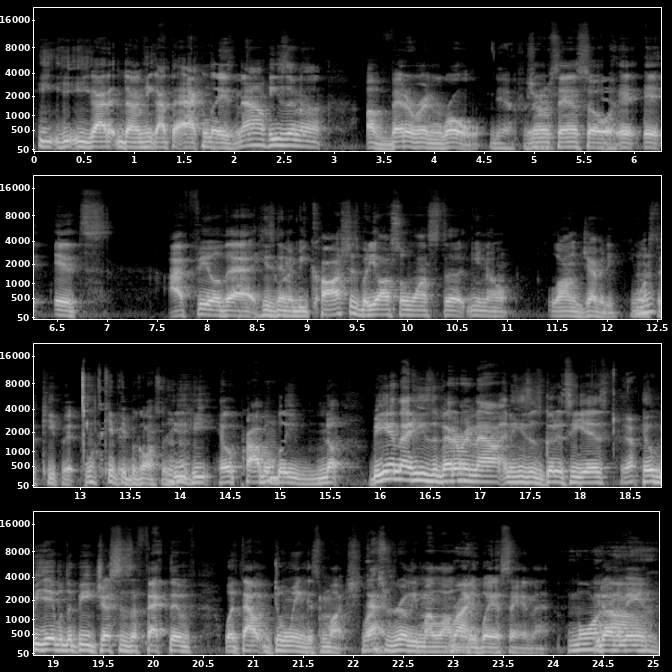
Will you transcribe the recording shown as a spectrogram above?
He he, he got it done. He got the accolades. Now he's in a a veteran role. Yeah, for you know what I'm saying. So it it it's. I feel that he's going to be cautious, but he also wants to, you know, longevity. He wants mm-hmm. to keep it, to keep keep it. it going. So he, mm-hmm. he he'll probably mm-hmm. know, being that he's a veteran now and he's as good as he is, Yep. he'll be able to be just as effective without doing as much. That's really my long-winded Right. way of saying that. More, you know what I um, mean?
